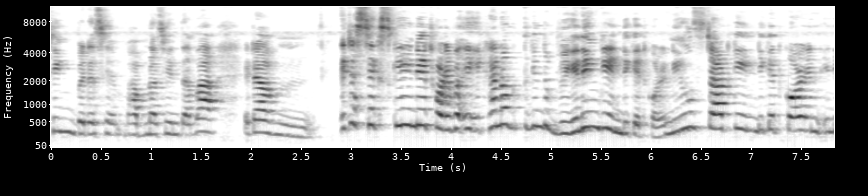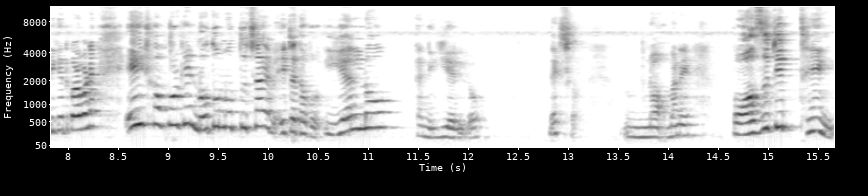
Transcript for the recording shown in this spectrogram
থিঙ্ক বেড়েছে, ভাবনা, চিন্তা, বা এটা এটা সেক্সকে ইন্ডিকেট করে, বা এখানেও কিন্তু বিগিনিংকে ইন্ডিকেট করে নিউ স্টার্টকে ইন্ডিকেট করে ইন্ডিকেট করে মানে এই সম্পর্কে নতুন নতুনত্ব চাই এটা দেখো ইয়েলো অ্যান্ড ইয়েলো দেখছ? ন মানে পজিটিভ থিঙ্ক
